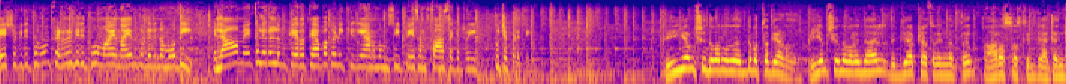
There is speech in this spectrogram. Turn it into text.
ദേശവിരുദ്ധവും ഫെഡറൽ വിരുദ്ധവുമായ നയം തുടരുന്ന മോദി എല്ലാ മേഖലകളിലും കേരളത്തെ അവഗണിക്കുകയാണെന്നും സി സംസ്ഥാന സെക്രട്ടറി കുറ്റപ്പെടുത്തി. പി എം സി എന്ന് പറയുന്നത് എന്ത് പദ്ധതിയാണത്? പി എം സി എന്ന് പറഞ്ഞാൽ വിദ്യാഭ്യാസ രംഗത്ത് ആർ എസ് എസിന്റെ അജണ്ട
